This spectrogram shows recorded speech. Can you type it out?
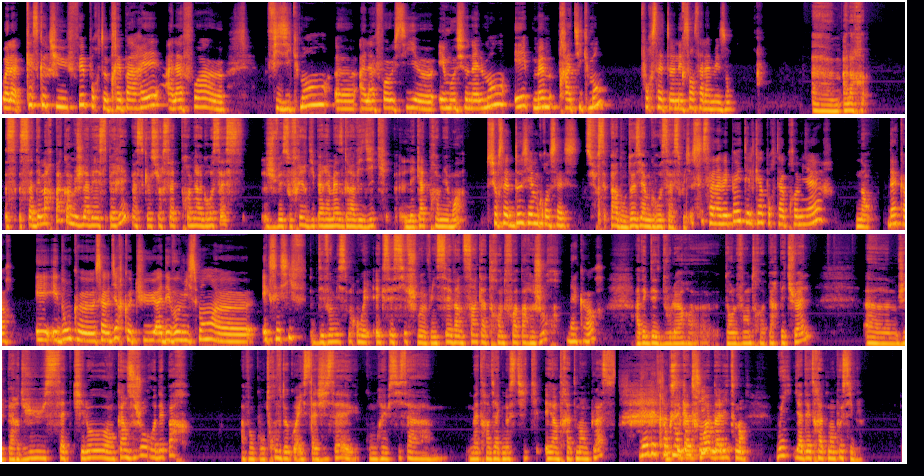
Voilà, qu'est-ce que tu fais pour te préparer à la fois euh, physiquement, à la fois aussi émotionnellement et même pratiquement? Pour cette naissance à la maison Alors ça démarre pas comme je l'avais espéré parce que sur cette première grossesse, je vais souffrir d'hyperémèse gravidique les quatre premiers mois. Sur cette deuxième grossesse Sur cette, pardon, deuxième grossesse, oui. Ça, n'avait pas été le cas pour ta première? Non. D'accord. Et, donc, euh, ça veut dire que tu as des vomissements euh, excessifs? Des vomissements, oui, excessifs. Je me vomissais 25 à 30 fois par jour. D'accord. Avec des douleurs euh, dans le ventre perpétuelles. J'ai perdu 7 kilos en 15 jours au départ avant qu'on trouve de quoi il s'agissait et qu'on réussisse à mettre un diagnostic et un traitement en place. Il y a des traitements Donc, c'est quatre mois d'alitement. Oui, il y a des traitements possibles.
